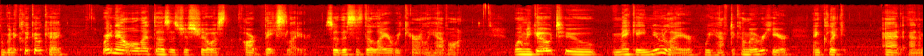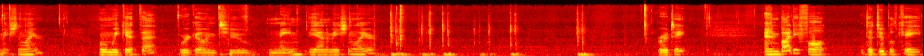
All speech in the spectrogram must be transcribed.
I'm going to click OK. Right now all that does is just show us our base layer. So this is the layer we currently have on. When we go to make a new layer, we have to come over here and click Add Animation Layer. When we get that, we're going to name the animation layer, rotate, and by default, the duplicate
